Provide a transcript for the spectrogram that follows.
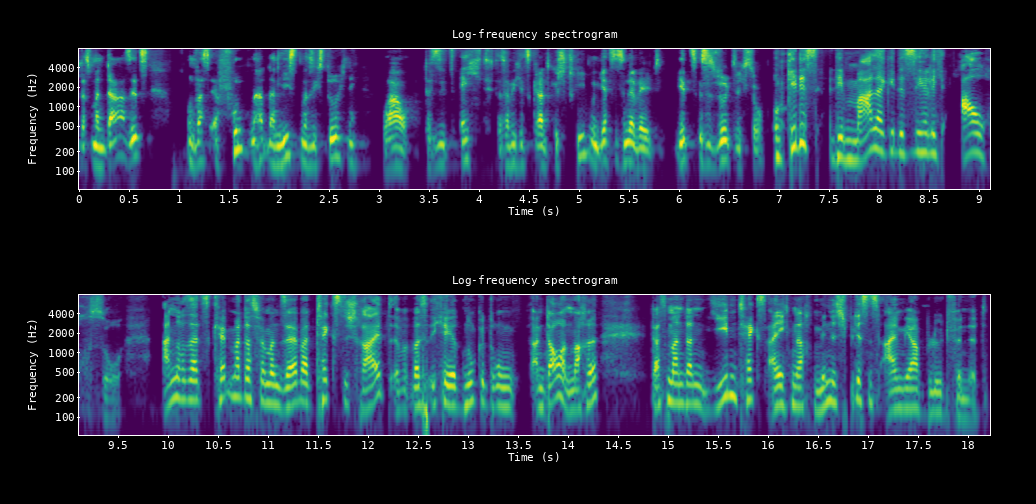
dass man da sitzt und was erfunden hat, dann liest man sich's durch und denkt, wow, das ist jetzt echt, das habe ich jetzt gerade geschrieben und jetzt ist es in der Welt. Jetzt ist es wirklich so. Und geht es, dem Maler geht es sicherlich auch so. Andererseits kennt man das, wenn man selber Texte schreibt, äh, was ich ja jetzt notgedrungen andauernd mache, dass man dann jeden Text eigentlich nach mindestens spätestens einem Jahr blöd findet.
